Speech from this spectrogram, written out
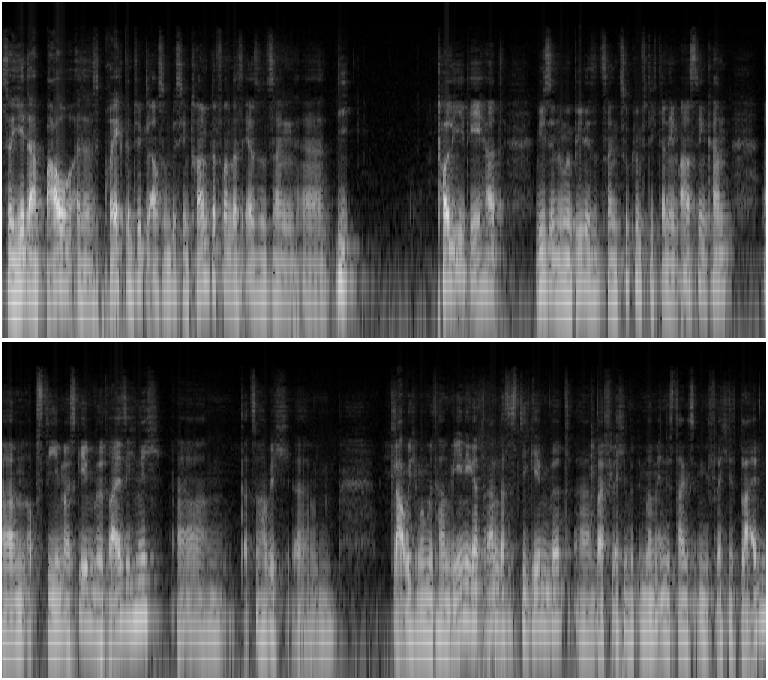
so jeder Bau, also das Projektentwickler auch so ein bisschen träumt davon, dass er sozusagen äh, die tolle Idee hat, wie so eine Immobilie sozusagen zukünftig dann eben aussehen kann. Ähm, Ob es die jemals geben wird, weiß ich nicht. Ähm, dazu habe ich, ähm, glaube ich, momentan weniger dran, dass es die geben wird, äh, weil Fläche wird immer am Ende des Tages irgendwie Fläche bleiben.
